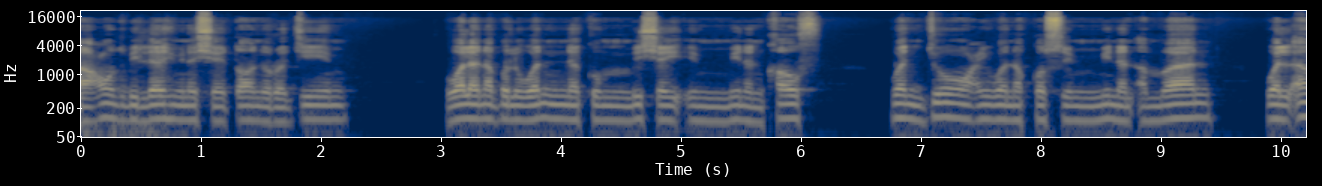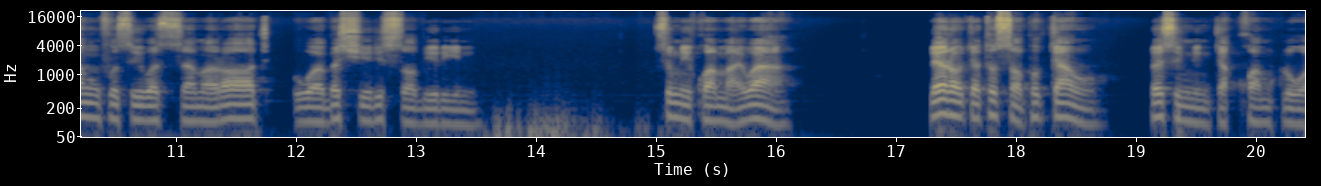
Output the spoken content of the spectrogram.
อะอูซุบิลลาฮิมินัชชัยฏอนิรเราะญีม وَلَنَبْلُوَنَّكُمْ بِشَيْءٍ مِّنَ الْخَوْفِ وَالْجُوعِ وَنَقْصٍ مِّنَ الْأَمْوَالِ وَالْأَنفُسِ وَالثَّمَرَاتِ وَبَشِّرِ الصَّابِرِينَ ซึ่งมีความหมายว่า และเราจะทดสอบพวกเจ้า ด้วยสิ่งหนึ่งจากความกลัว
